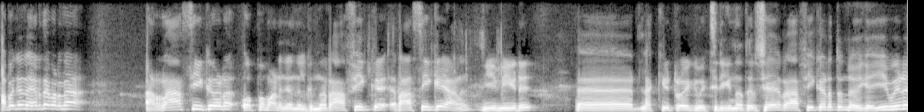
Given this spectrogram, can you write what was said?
അപ്പോൾ ഞാൻ നേരത്തെ പറഞ്ഞ റാഫിക്കയുടെ ഒപ്പമാണ് ഞാൻ നിൽക്കുന്നത്. റാഫിക്ക റാസിക്കയാണ് ഈ വീട് ലക്കി ട്രോയ്ക്ക് വെച്ചിരിക്കുന്നത്. തീർച്ചയായും റാഫിക്ക് അടുത്ത് ചോദിക്കാം. ഈ വീട്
